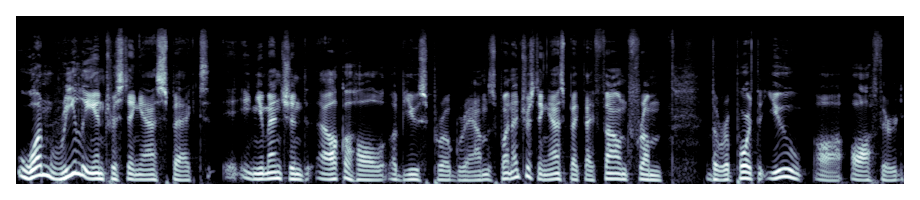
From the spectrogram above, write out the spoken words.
One really interesting aspect, and you mentioned alcohol abuse programs. One interesting aspect I found from the report that you uh, authored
